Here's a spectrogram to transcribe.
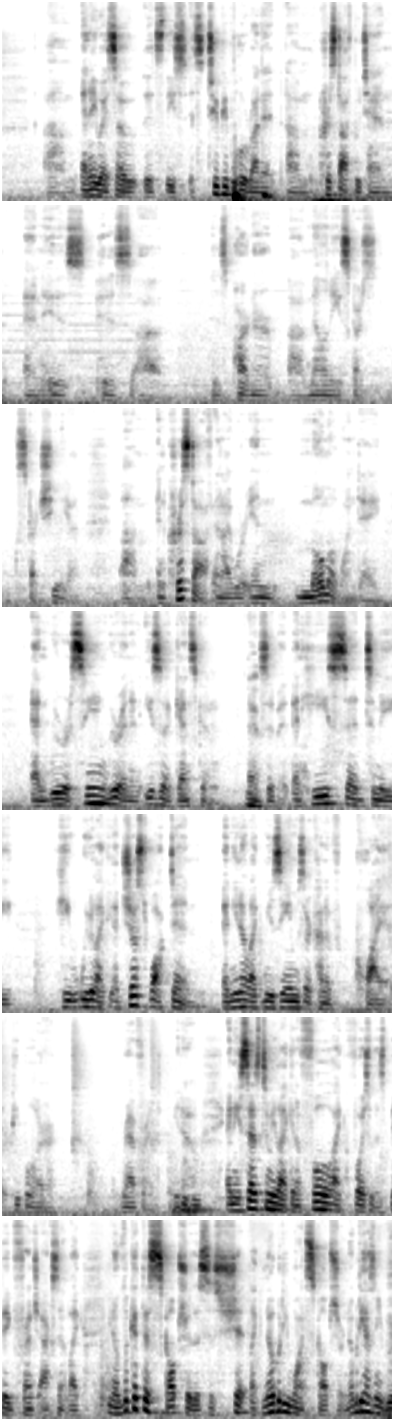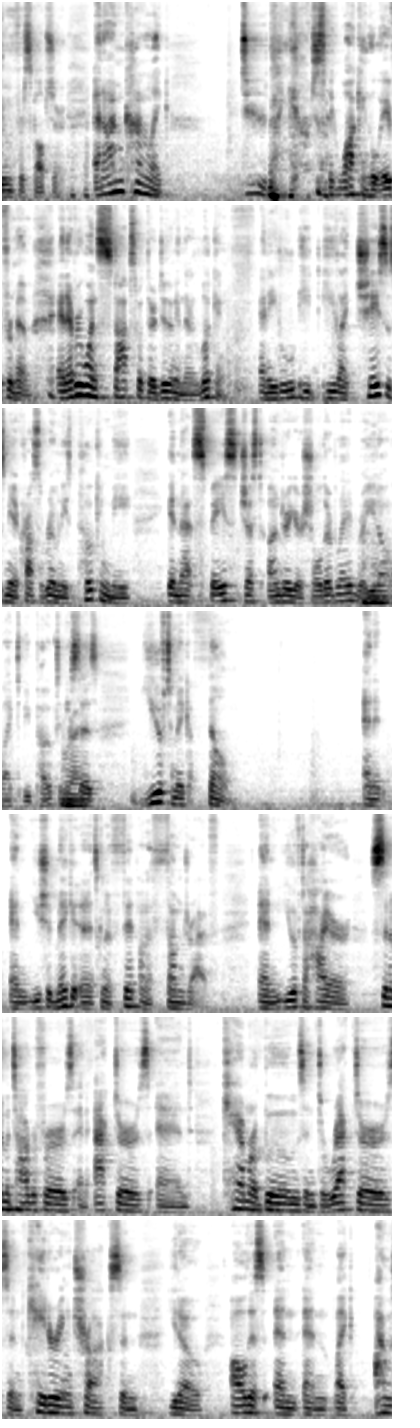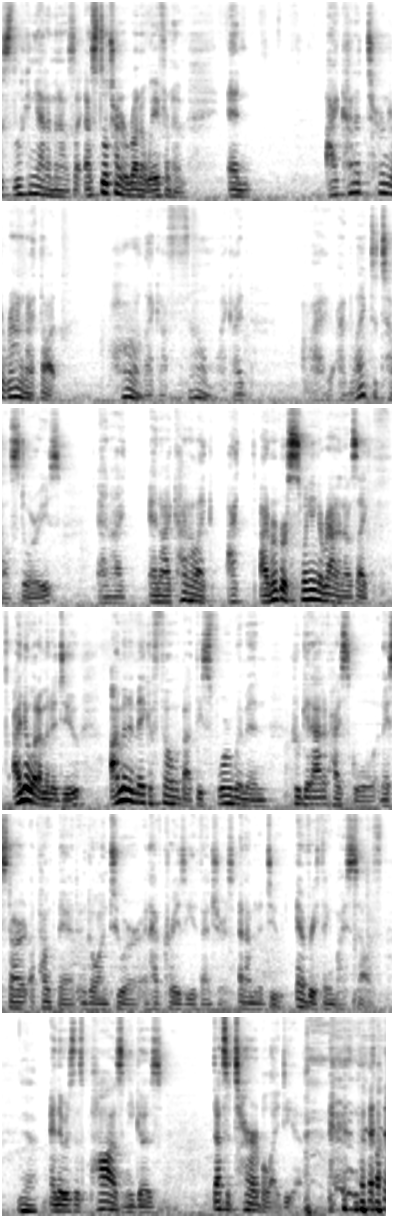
Um, and anyway so it's these it's two people who run it um, christophe boutin and his his uh, his partner uh, melanie Scar- Scarciglia um, and Christoph and i were in moma one day and we were seeing we were in an Isa Genzken Yeah. exhibit and he said to me he we were like I just walked in and you know like museums are kind of quiet people are reverent, you know. And he says to me like in a full like voice with this big French accent, like, you know, look at this sculpture. This is shit. Like nobody wants sculpture. Nobody has any room for sculpture. And I'm kind of like, dude, like I'm just like walking away from him, and everyone stops what they're doing and they're looking, and he he he like chases me across the room and he's poking me in that space just under your shoulder blade where you mm-hmm. don't like to be poked, and he says, you have to make a film. And it and you should make it and it's going to fit on a thumb drive. And you have to hire cinematographers and actors and camera booms and directors and catering trucks and you know all this and and like I was looking at him and I was like I was still trying to run away from him and I kind of turned around and I thought huh like a film like I'd I, I'd like to tell stories, and I and I kind of like I I remember swinging around and I was like, I know what I'm gonna do. I'm gonna make a film about these four women who get out of high school and they start a punk band and go on tour and have crazy adventures, and I'm gonna do everything myself. Yeah. And there was this pause, and he goes, "That's a terrible idea." and, then,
